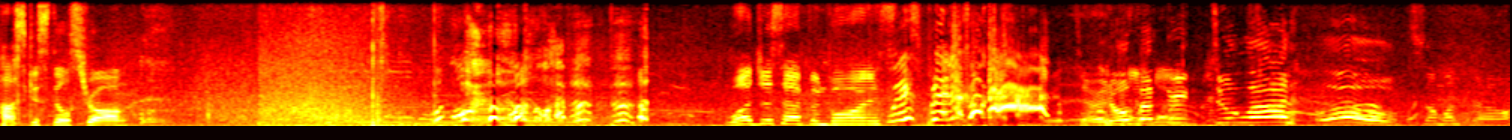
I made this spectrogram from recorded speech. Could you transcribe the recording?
husk is still strong. what just happened, boys? We split the coconut! Tear it open. Three, two, one. Oh, someone fell.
